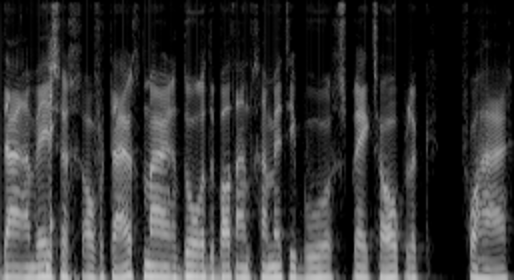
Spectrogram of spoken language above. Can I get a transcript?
daar aanwezig nee. overtuigt. Maar door het debat aan te gaan met die boer... spreekt ze hopelijk voor haar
